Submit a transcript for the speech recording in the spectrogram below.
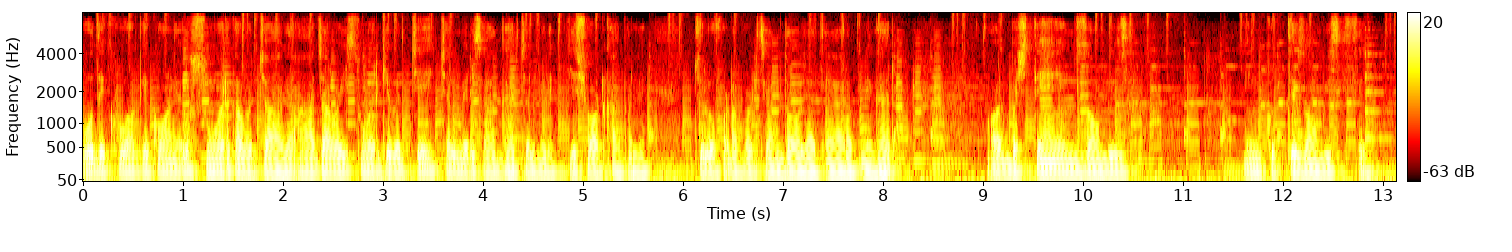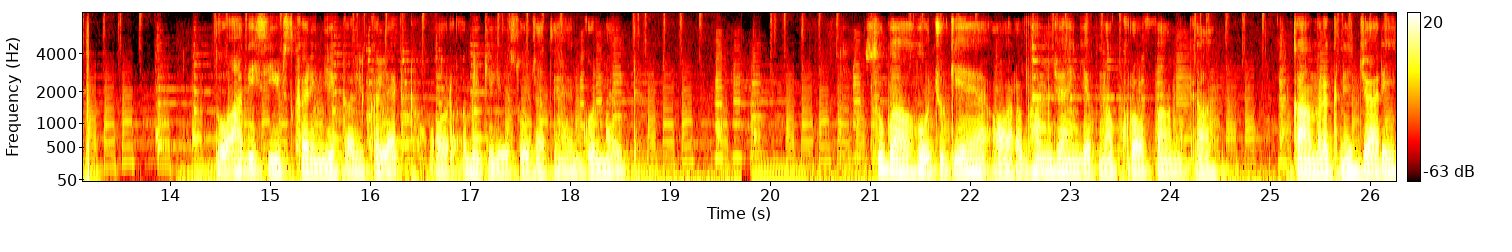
वो देखो आगे कौन है? उस सुअर का बच्चा आ गया। आ जा भाई, सुअर के बच्चे, चल मेरे साथ घर, चल मेरे। ये शॉट खा पहले। चलो फटाफट से हम दौड़ जाते हैं यार अपने घर और बचते हैं इन जोम्बिस इन कुत्ते जोम्बिस से। तो आधी सीड्स करेंगे, कल कलेक्ट और अभी के लिए सो जाते हैं। गुड नाइट सुबह हो चुकी है और अब हम जाएँगे अपना क्रॉप फार्म का काम रखने जारी।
